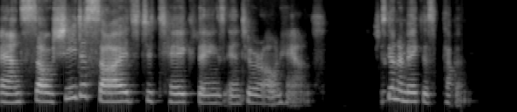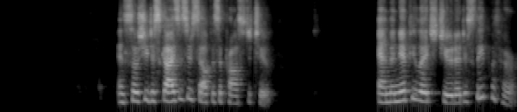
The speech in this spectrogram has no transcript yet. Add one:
And so she decides to take things into her own hands. She's going to make this happen. And so she disguises herself as a prostitute and manipulates Judah to sleep with her.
